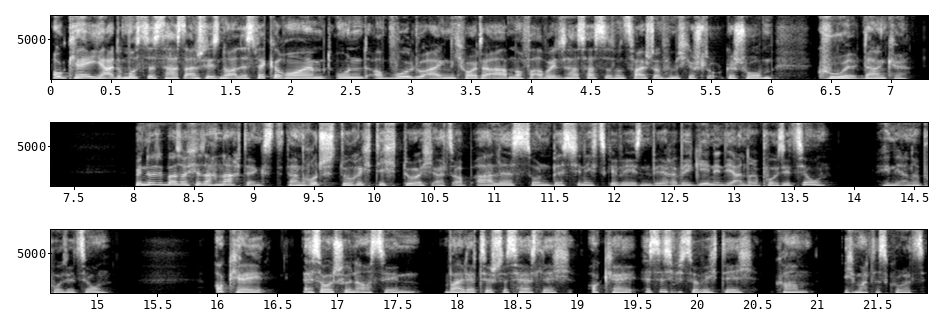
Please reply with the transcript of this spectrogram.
okay, ja, du musstest, hast anschließend noch alles weggeräumt und obwohl du eigentlich heute Abend noch verabredet hast, hast du es um zwei Stunden für mich geschoben. Cool, danke. Wenn du über solche Sachen nachdenkst, dann rutschst du richtig durch, als ob alles so ein bisschen nichts gewesen wäre. Wir gehen in die andere Position. In die andere Position. Okay, es soll schön aussehen, weil der Tisch ist hässlich. Okay, es ist nicht so wichtig. Komm, ich mach das kurz.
